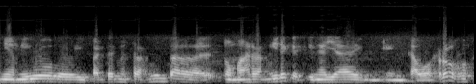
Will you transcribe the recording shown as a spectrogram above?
mi amigo y parte de nuestra junta, Tomás Ramírez, que tiene allá en, Cabo Rojo,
